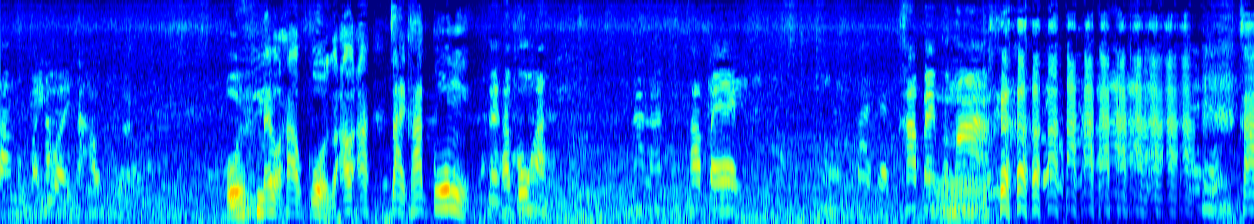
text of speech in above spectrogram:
ตังค์หนูไปด้วยโอ้ยแม่บอกข้าวโกรธก็เอาอะจ่ายค่ากุ้ง แต่ค่ากุ้งอะค่าแป้งค่าแป้งพม่า ค่า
